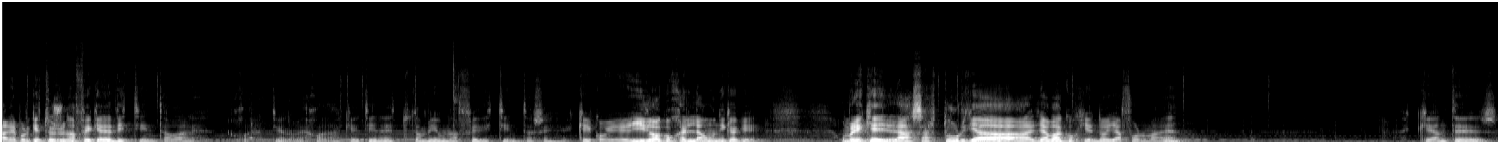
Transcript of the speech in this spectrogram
Vale, porque esto es una fe que es distinta, vale. Joder, tío, no me jodas, que tiene esto también una fe distinta, sí. Es que he ido a coger la única que... Hombre, es que la Sartur ya, ya va cogiendo ya forma, ¿eh? Es que antes...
